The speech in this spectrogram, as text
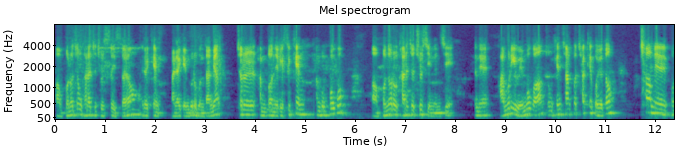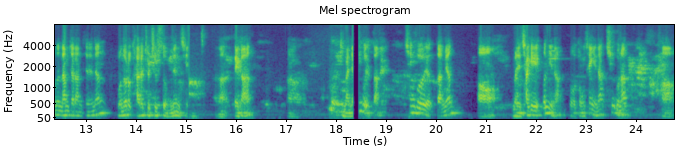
어, 번호 좀 가르쳐 줄 수 있어요? 이렇게 만약에 물어본다면 저를 한번 이렇게 스캔 한번 보고 어, 번호를 가르쳐 줄 수 있는지 근데 아무리 외모가 좀 괜찮고 착해 보여도 처음에 보는 남자한테는 번호를 가르쳐 줄 수 없는지 어, 내가 어, 만약 친구였다 네. 친구였다면 어, 만약 자기 언니나 뭐 동생이나 친구나 어,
